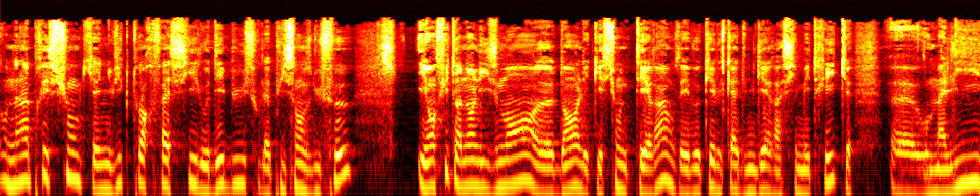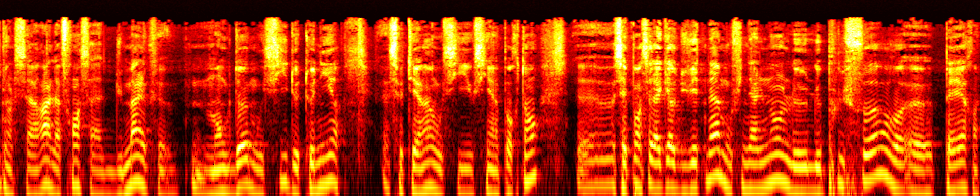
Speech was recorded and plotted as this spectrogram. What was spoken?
on a l'impression qu'il y a une victoire facile au début sous la puissance du feu, et ensuite un enlisement euh, dans les questions de terrain. Vous avez évoqué le cas d'une guerre asymétrique euh, au Mali, dans le Sahara. La France a du mal, manque d'hommes aussi, de tenir ce terrain aussi aussi important. Euh, c'est penser à la guerre du Vietnam où finalement le, plus fort perd.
